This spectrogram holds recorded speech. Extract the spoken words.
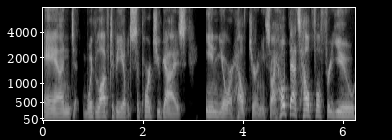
and would love to be able to support you guys in your health journey. So I hope that's helpful for you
